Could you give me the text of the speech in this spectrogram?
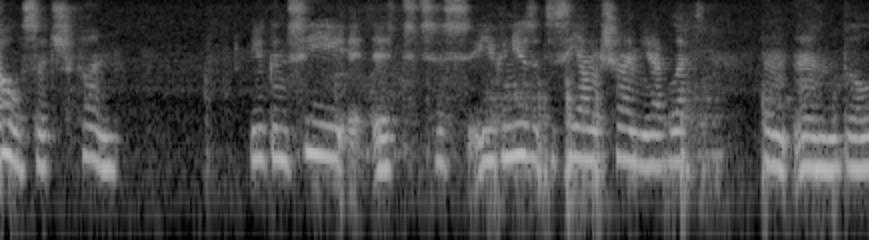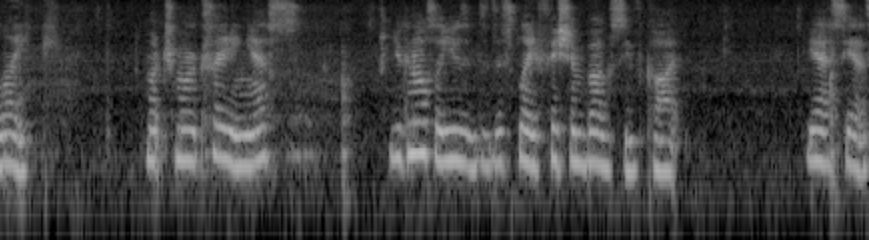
Oh, such fun! You can see it, it to you can use it to see how much time you have left and and the like. Much more exciting, yes. You can also use it to display fish and bugs you've caught. Yes, yes,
